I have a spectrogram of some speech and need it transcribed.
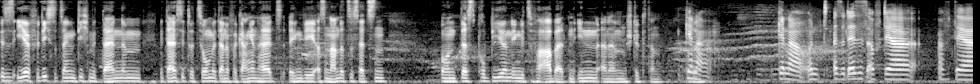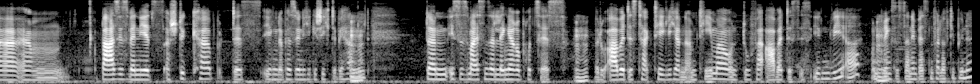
Ist es eher für dich sozusagen, dich mit, deinem, mit deiner Situation, mit deiner Vergangenheit irgendwie auseinanderzusetzen und das probieren irgendwie zu verarbeiten in einem Stück dann? Genau. Oder? Genau, und also das ist auf der auf der ähm, Basis, wenn ich jetzt ein Stück habe, das irgendeine persönliche Geschichte behandelt, mhm. dann ist es meistens ein längerer Prozess, mhm. weil du arbeitest tagtäglich an einem Thema und du verarbeitest es irgendwie auch und mhm. bringst es dann im besten Fall auf die Bühne.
